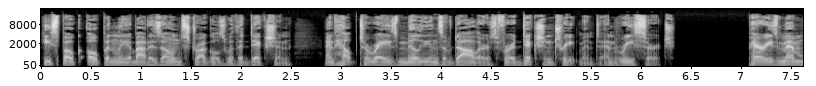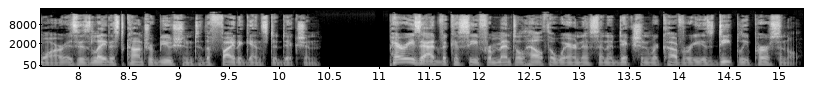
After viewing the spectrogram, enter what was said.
He spoke openly about his own struggles with addiction and helped to raise millions of dollars for addiction treatment and research. Perry's memoir is his latest contribution to the fight against addiction. Perry's advocacy for mental health awareness and addiction recovery is deeply personal.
